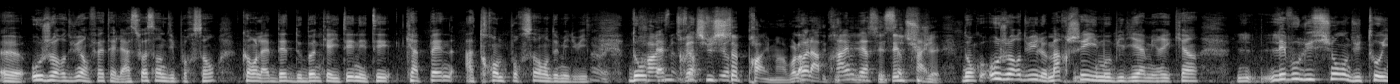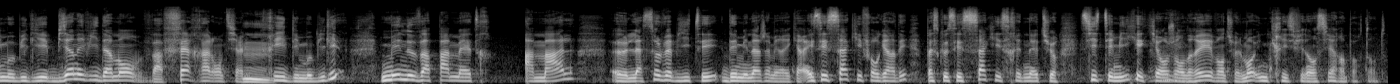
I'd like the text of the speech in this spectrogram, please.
euh, aujourd'hui en fait elle est à 70%, quand la dette de bonne qualité n'était qu'à peine à 30% en 2008. Ah Donc prime la structure... versus subprime, hein, voilà, voilà prime versus subprime. le sujet. Donc aujourd'hui le marché immobilier américain, l'évolution du taux immobilier bien évidemment va faire ralentir le hmm. prix de l'immobilier, mais ne va pas mettre à mal euh, la solvabilité des ménages américains. Et c'est ça qu'il faut regarder, parce que c'est ça qui serait de nature systémique et qui ah engendrerait éventuellement une crise financière importante.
